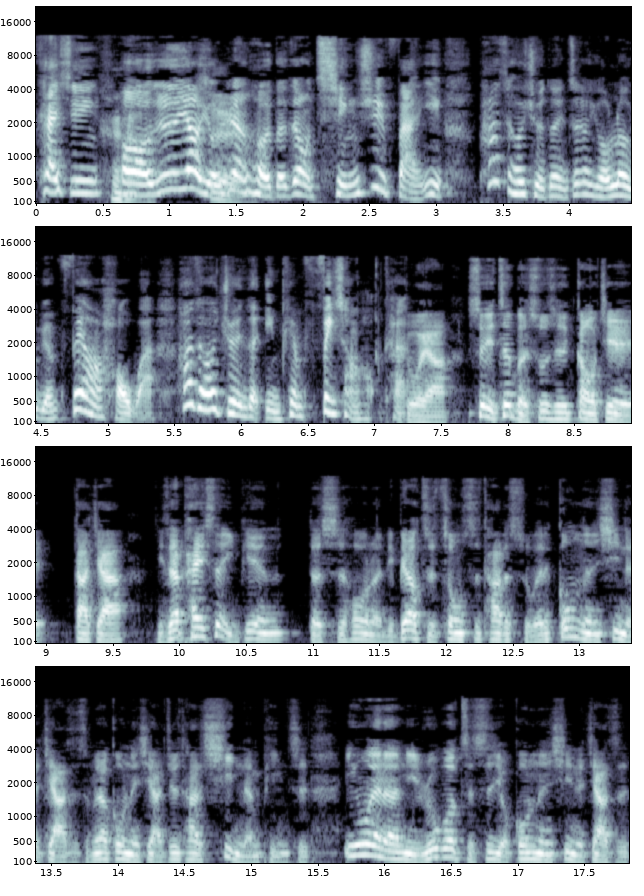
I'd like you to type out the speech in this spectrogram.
开心 哦，就是要有任何的这种情绪反应，他才会觉得你这个游乐园非常好玩，他才会觉得你的影片非常好看。对啊，所以这本书是告诫大家，你在拍摄影片的时候呢，你不要只重视它的所谓的功能性的价值。什么叫功能性啊？就是它的性能品质。因为呢，你如果只是有功能性的价值，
